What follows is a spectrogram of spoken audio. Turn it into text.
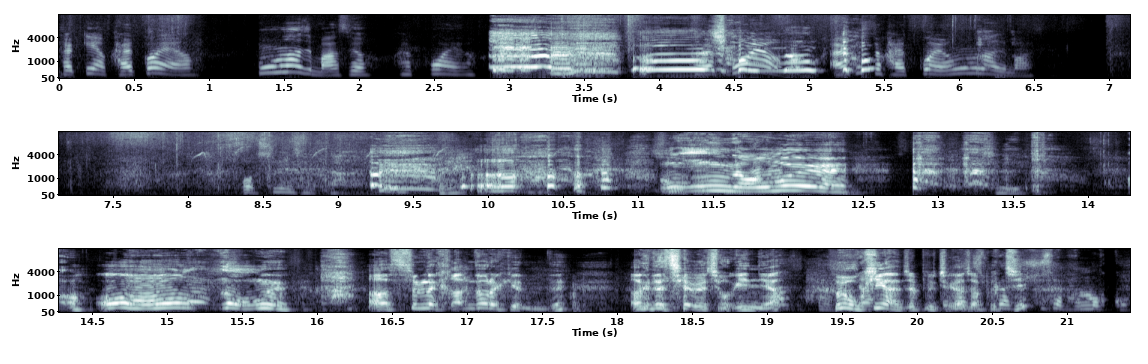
갈게요. 갈 거예요. 흥분하지 마세요. 갈 거예요. 갈 거예요. 알겠어, 갈 거예요. 흥분하지 마세요. 어, 술래 저기 있다. 응 너무해 어, 어, 너무해 아 술래 깜놀했겠는데? 아 근데 쟤 왜 저기 있냐? 왜 오킹이 안 잡히고 제가 잡혔지? 수세 밥 먹고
